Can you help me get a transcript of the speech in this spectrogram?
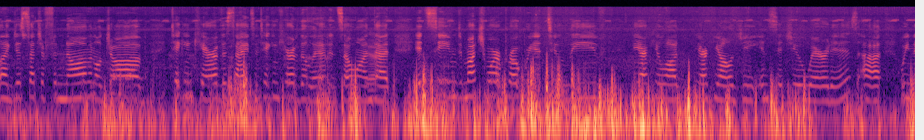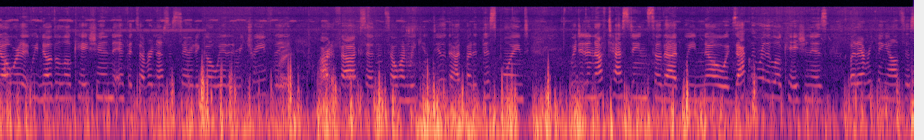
like just such a phenomenal job taking care of the sites and taking care of the land and so on Yeah. that it seemed much more appropriate to leave the, the archaeology in situ where it is. Uh, we know where we know the location. If it's ever necessary to go in and retrieve the Right. artifacts and so on, we can do that. But at this point, we did enough testing so that we know exactly where the location is, but everything else is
